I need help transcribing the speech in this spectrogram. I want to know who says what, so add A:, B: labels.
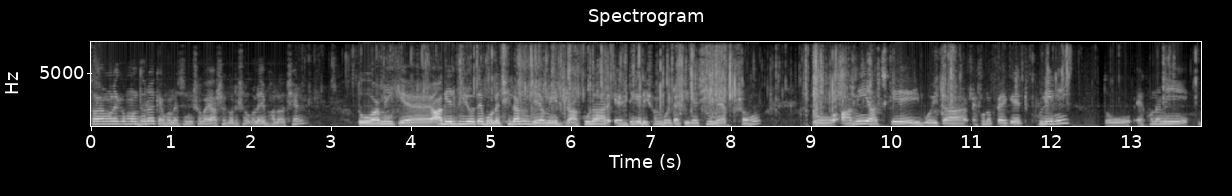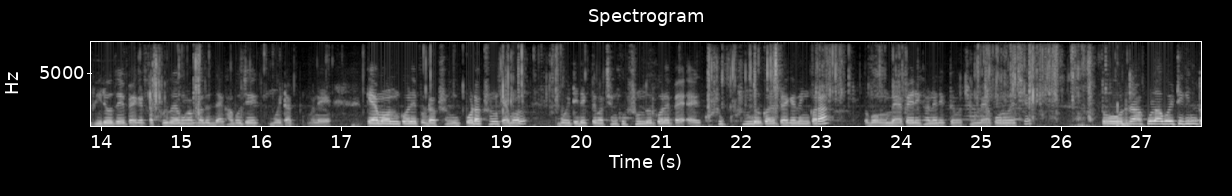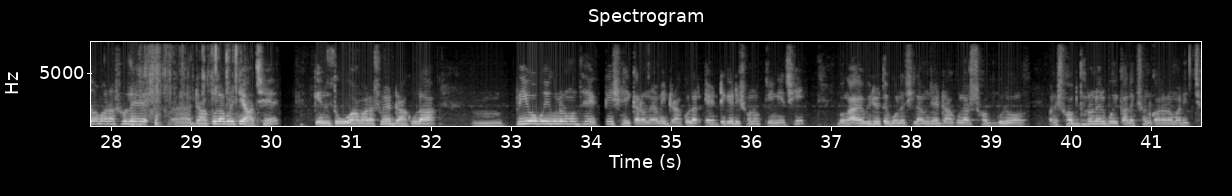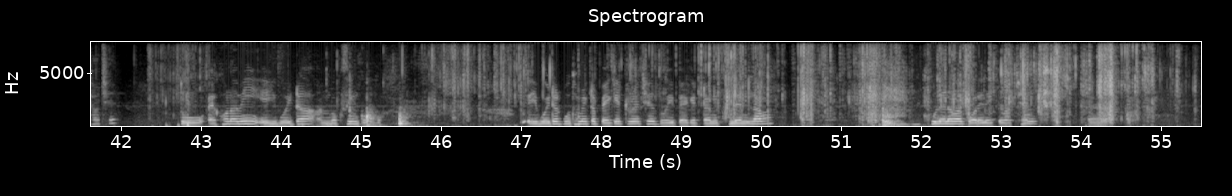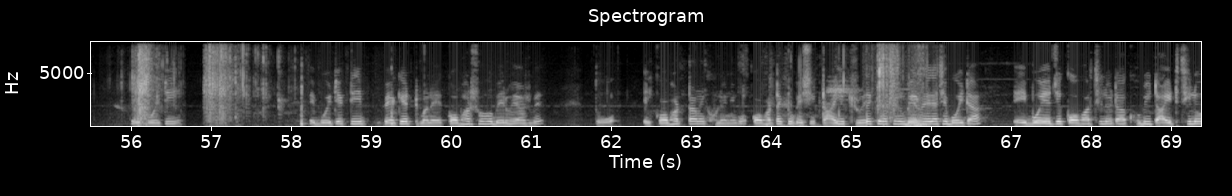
A: সালাম আলাইকুম বন্ধুরা, কেমন আছেন সবাই? আশা করি সকলেই ভালো আছেন। তো আমি আগের ভিডিওতে বলেছিলাম যে আমি ড্রাকুলার অ্যান্টিক এডিশন বইটা কিনেছি, ম্যাপ সহ। তো আমি আজকে এই বইটা এখনও প্যাকেট খুলিনি। তো এখন আমি ভিডিওতে প্যাকেটটা খুলবো এবং আপনাদের দেখাবো যে বইটা মানে কেমন করে প্রোডাকশন প্রোডাকশন কেমন। বইটি দেখতে পাচ্ছেন খুব সুন্দর করে খুব সুন্দর করে প্যাকেজিং করা এবং ম্যাপের এখানে দেখতে পাচ্ছেন ম্যাপও রয়েছে। তো ড্রাকুলা বইটি কিন্তু আমার আসলে ড্রাকুলা বইটি আছে, কিন্তু আমার আসলে ড্রাকুলা প্রিয় বইগুলোর মধ্যে একটি, সেই কারণে আমি ড্রাকুলার অ্যান্টিক এডিশনও কিনেছি। এবং আগের ভিডিওতে বলেছিলাম যে ড্রাকুলার সবগুলো মানে সব ধরনের বই কালেকশন করার আমার ইচ্ছা আছে। তো এখন আমি এই বইটা আনবক্সিং করব। তো এই বইটার প্রথমে একটা প্যাকেট রয়েছে, তো এই প্যাকেটটা আমি খুলে নিলাম। খুলে নেওয়ার পরে দেখতে পাচ্ছেন এই বইটি এই বইটি একটি প্যাকেট মানে কভার সহ বের হয়ে আসবে। তো এই কভারটা আমি খুলে নিব। কভারটা একটু বেশি টাইট রয়েছে দেখতে পাচ্ছেন, বের হয়ে গেছে বইটা। এই বইয়ের যে কভার ছিল, এটা খুবই টাইট ছিল।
